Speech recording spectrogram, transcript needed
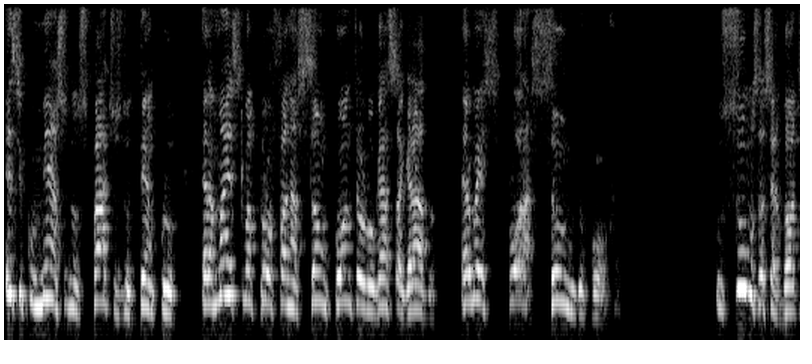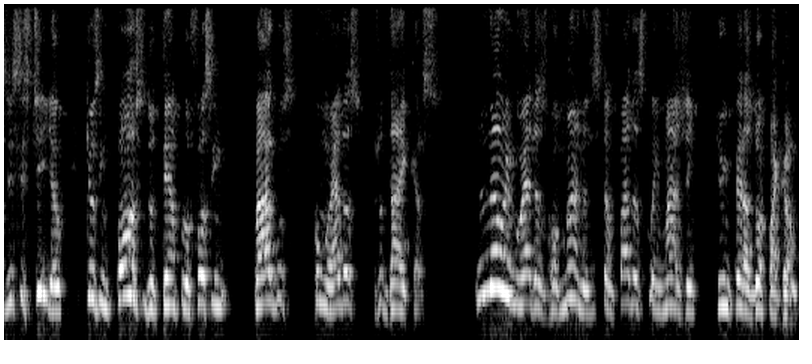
Esse comércio nos pátios do templo era mais que uma profanação contra o lugar sagrado, era uma exploração do povo. Os sumos sacerdotes insistiam que os impostos do templo fossem pagos com moedas judaicas, não em moedas romanas estampadas com a imagem de um imperador pagão.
